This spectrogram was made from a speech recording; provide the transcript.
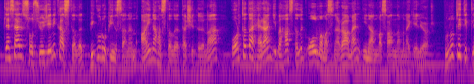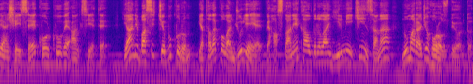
Kitlesel sosyojenik hastalık bir grup insanın aynı hastalığı taşıdığına, ortada herhangi bir hastalık olmamasına rağmen inanması anlamına geliyor. Bunu tetikleyen şey ise korku ve anksiyete. Yani basitçe bu kurum yatalak olan Julia'ya ve hastaneye kaldırılan 22 insana numaracı horoz diyordu.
